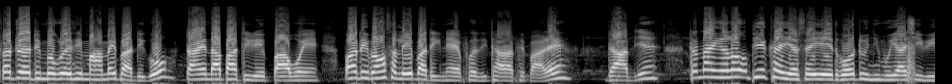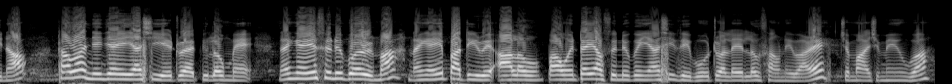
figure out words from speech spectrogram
Federal Democracy မဟာမိတ်ပါတီကိုတိုင်းရင်းသားပါတီတွေပါဝင်ပါတီပေါင်း14ပါတီနဲ့ဖွဲ့စည်းထားတာဖြစ်ပါတယ်။ဒါအပြင်တနိုင်ငံလုံးအပြည့်ခတ်ရစရေးသဘောတူညီမှုရရှိပြီးနောက်ထာဝရငြိမ်းချမ်းရေးရရှိရေးအတွက်ပြုလုပ်မဲ့နိုင်ငံရေးဆွေးနွေးပွဲတွေမှာနိုင်ငံရေးပါတီတွေအားလုံးပါဝင်တက်ရောက်ဆွေးနွေးခွင့်ရရှိစေဖို့အတွက်လည်းလှုံ့ဆော်နေပါတယ်။ကျွန်မရှင်မင်းဦးပါ။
